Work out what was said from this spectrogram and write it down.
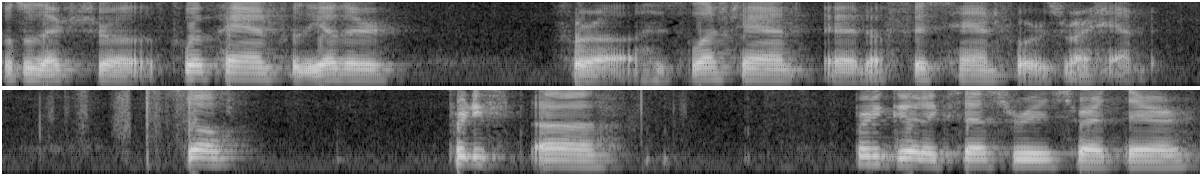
Goes with extra whip hand for the other, for uh, his left hand, and a fist hand for his right hand. So, pretty, uh, pretty good accessories right there.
